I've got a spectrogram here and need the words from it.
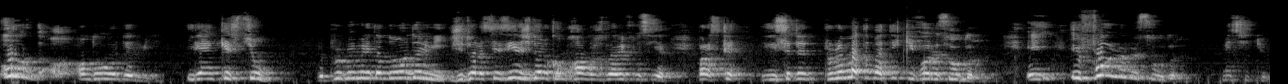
en dehors de lui. Il y a une question. Le problème il est en dehors de lui. Je dois le saisir, je dois le comprendre, je dois réfléchir. Parce que c'est un problème mathématique qu'il faut résoudre. Et il faut le résoudre. Mais si tu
